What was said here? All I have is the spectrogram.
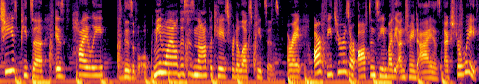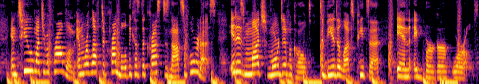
Cheese pizza is highly visible. Meanwhile, this is not the case for deluxe pizzas, all right? Our features are often seen by the untrained eye as extra weight and too much of a problem, and we're left to crumble because the crust does not support us. It is much more difficult to be a deluxe pizza in a burger world.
